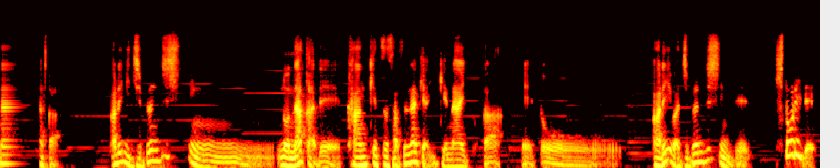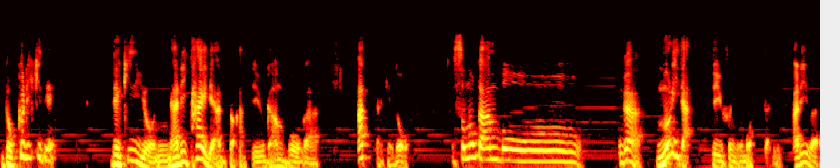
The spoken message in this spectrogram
なんかある意味自分自身の中で完結させなきゃいけないとか、えっ、と、あるいは自分自身で一人で独力でできるようになりたいであるとかっていう願望があったけど、その願望が無理だっていうふうに思ったり、あるいは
